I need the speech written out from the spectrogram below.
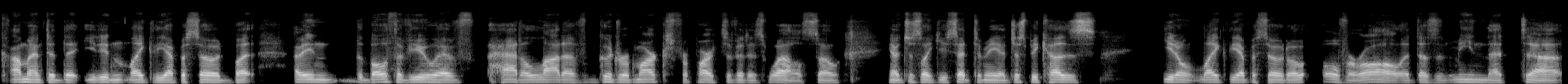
commented that you didn't like the episode, but I mean, the both of you have had a lot of good remarks for parts of it as well. So, you know, just like you said to me, just because you don't like the episode o- overall, it doesn't mean that uh,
